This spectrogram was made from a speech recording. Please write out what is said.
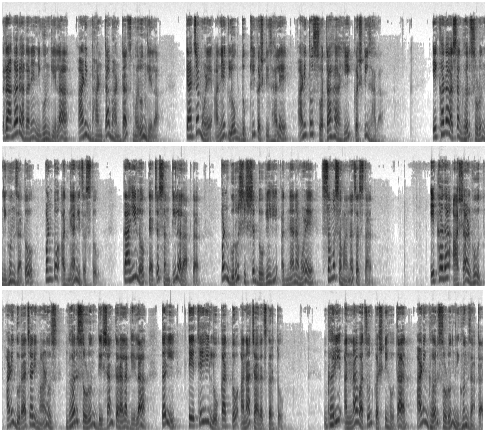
रागारागाने निघून गेला आणि भांडता भांडताच मरून गेला. त्याच्यामुळे अनेक लोक दुःखी कष्टी झाले आणि तो स्वतःही कष्टी झाला. एखादा असा घर सोडून निघून जातो पण तो अज्ञानीच असतो. काही लोक त्याच्या संगतीला लागतात. पण गुरु शिष्य दोघेही अज्ञानामुळे समसमानच असतात. एखादा आषाढभूत आणि दुराचारी माणूस घर सोडून देशांतराला गेला तरी तेथेही लोकात तो अनाचारच करतो. घरी अन्ना वाचून कष्टी होतात आणि घर सोडून निघून जातात.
